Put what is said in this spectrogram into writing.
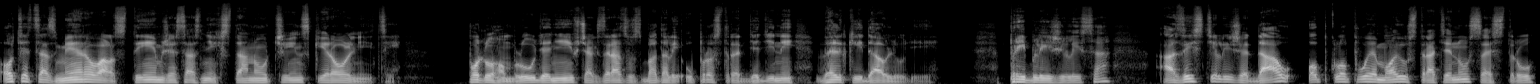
Otec sa zmieroval s tým, že sa z nich stanú čínsky rolníci. Po dlhom blúdení však zrazu zbadali uprostred dediny veľký dav ľudí. Priblížili sa a zistili, že Dav obklopuje moju stratenú sestru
